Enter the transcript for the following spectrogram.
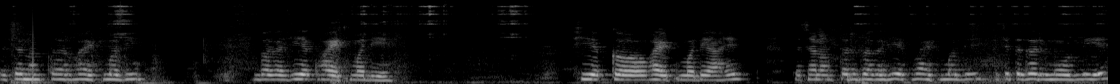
त्याच्यानंतर व्हाईटमध्ये बघा ही एक व्हाईटमध्ये आहे. ही एक व्हाईटमध्ये आहे. त्याच्यानंतर बघा ही एक व्हाईटमध्ये तिची तर घडी मोडली आहे.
